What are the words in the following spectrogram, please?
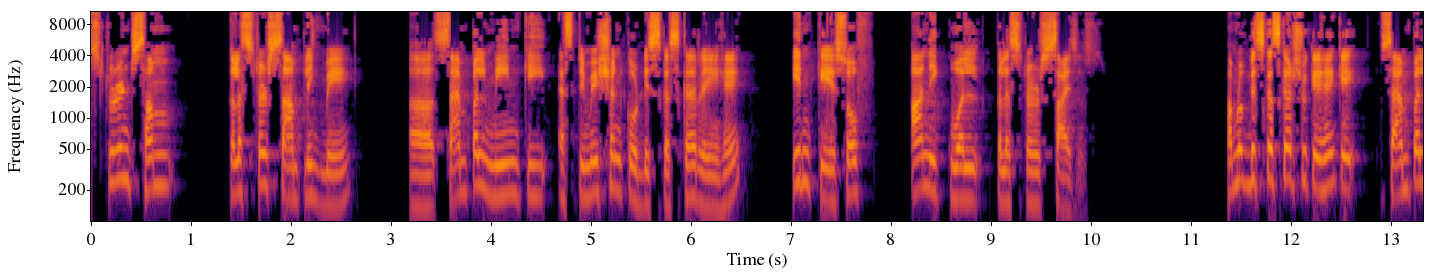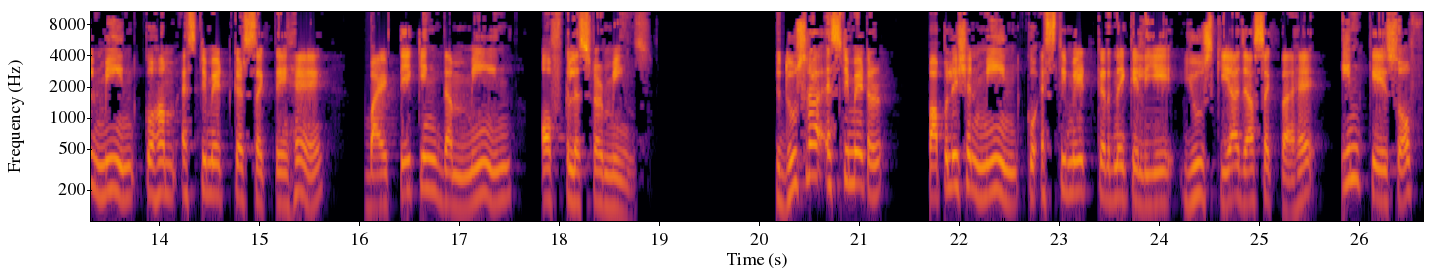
स्टूडेंट्स हम क्लस्टर सैम्पलिंग में सैंपल मीन की एस्टिमेशन को डिस्कस कर रहे हैं in case of unequal cluster sizes हम लोग डिस्कस कर चुके हैं कि सैंपल मीन को हम एस्टिमेट कर सकते हैं by taking the mean of cluster means जो दूसरा एस्टिमेटर पॉपुलेशन मीन को एस्टिमेट करने के लिए यूज़ किया जा सकता है in case of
